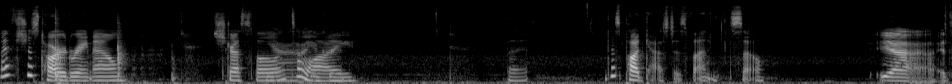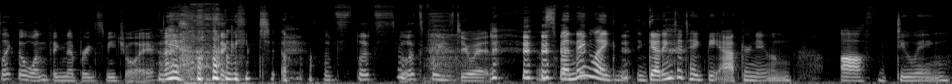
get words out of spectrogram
life's just hard right now. Stressful. it's a I lot. agree. But this podcast is fun, so Yeah, it's like the one thing that brings me joy. yeah, me too. let's let's let's please do it. Spending like getting to take the afternoon off doing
